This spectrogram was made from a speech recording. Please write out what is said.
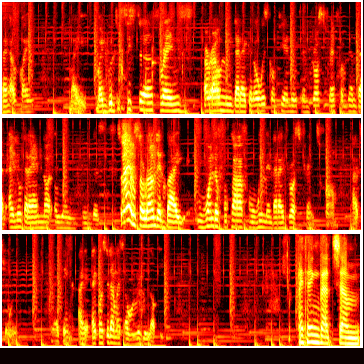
i have my my my good sister friends around me that i can always compare notes and draw strength from them that i know that i am not alone in this so i am surrounded by wonderful powerful women that i draw strength from actually I think I, I consider myself really lucky. I think that's um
